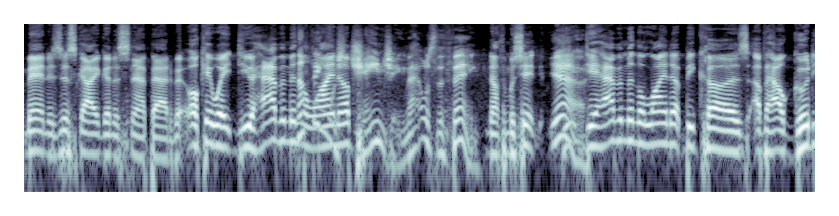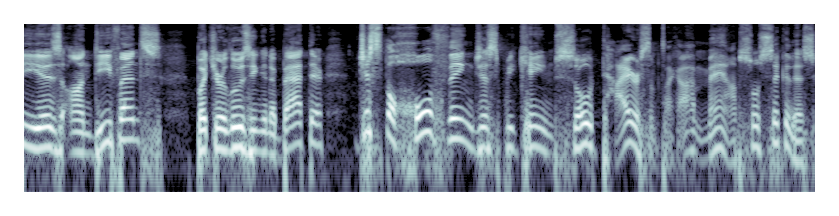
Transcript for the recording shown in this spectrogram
"Man, is this guy going to snap out of it?" Okay, wait. Do you have him in Nothing the lineup? was changing. That was the thing. Nothing was changing. Yeah. Do, do you have him in the lineup because of how good he is on defense, but you're losing in a bat there? Just the whole thing just became so tiresome. It's like, ah, man, I'm so sick of this.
